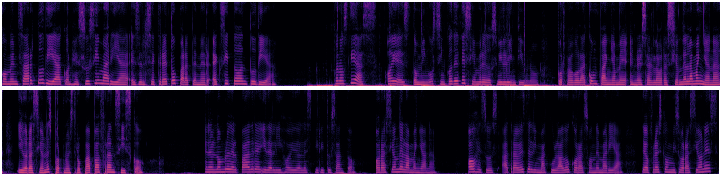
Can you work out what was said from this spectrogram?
Comenzar tu día con Jesús y María es el secreto para tener éxito en tu día. Buenos días. Hoy es domingo 5 de diciembre de 2021. Por favor, acompáñame en nuestra oración de la mañana y oraciones por nuestro Papa Francisco. En el nombre del Padre y del Hijo y del Espíritu Santo. Oración de la mañana. Oh Jesús, a través del Inmaculado Corazón de María, te ofrezco mis oraciones,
